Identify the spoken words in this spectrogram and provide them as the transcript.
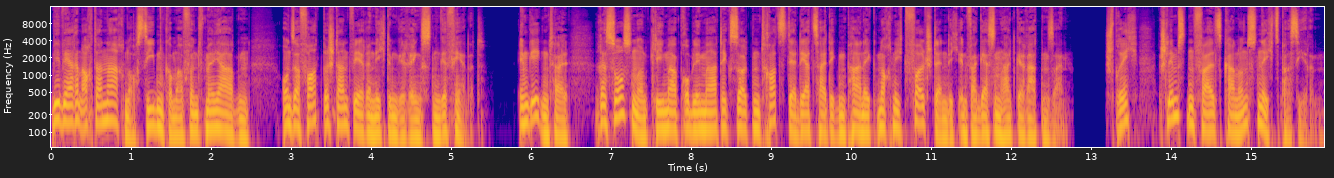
Wir wären auch danach noch 7,5 Milliarden. Unser Fortbestand wäre nicht im geringsten gefährdet. Im Gegenteil, Ressourcen- und Klimaproblematik sollten trotz der derzeitigen Panik noch nicht vollständig in Vergessenheit geraten sein. Sprich, schlimmstenfalls kann uns nichts passieren.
